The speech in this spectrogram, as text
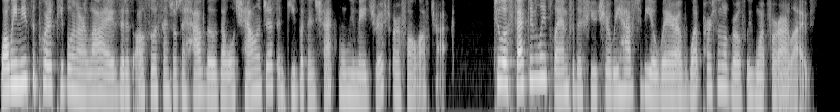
While we need supportive people in our lives, it is also essential to have those that will challenge us and keep us in check when we may drift or fall off track. To effectively plan for the future, we have to be aware of what personal growth we want for our lives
